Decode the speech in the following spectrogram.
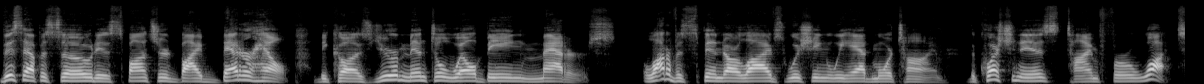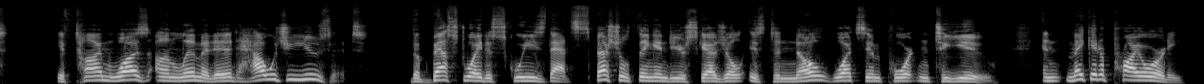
This episode is sponsored by BetterHelp because your mental well being matters. A lot of us spend our lives wishing we had more time. The question is time for what? If time was unlimited, how would you use it? The best way to squeeze that special thing into your schedule is to know what's important to you and make it a priority.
